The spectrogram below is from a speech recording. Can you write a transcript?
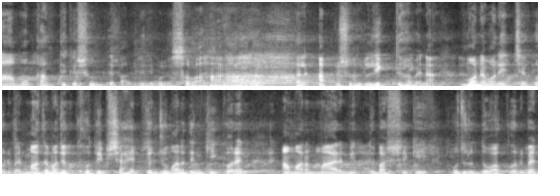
লামকান থেকে শুনতে পান। যদি বলে সোবাহান আল্লাহ তাহলে আপনি শুধু লিখতে হবে না, মনে মনে ইচ্ছা করবেন। মাঝে মাঝে খতিব সাহেবকে জুমার দিন কি করেন? আমার মায়ের মৃত্যুবার্ষিকী হুজুর দোয়া করবেন,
